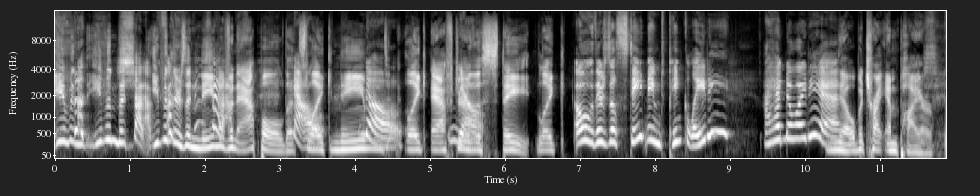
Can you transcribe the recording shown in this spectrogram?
even even up. even there's a name of an apple that's No. like named No. like after No. the state. Like Oh, there's a state named Pink Lady? I had no idea. no, but try Empire.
